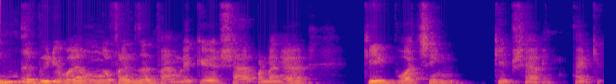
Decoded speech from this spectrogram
இந்த வீடியோவை உங்கள் ஃப்ரெண்ட்ஸ் அண்ட் ஃபேமிலிக்கு ஷேர் பண்ணுங்கள் கீப் வாட்சிங் கீப் ஷேரிங் தேங்க்யூ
